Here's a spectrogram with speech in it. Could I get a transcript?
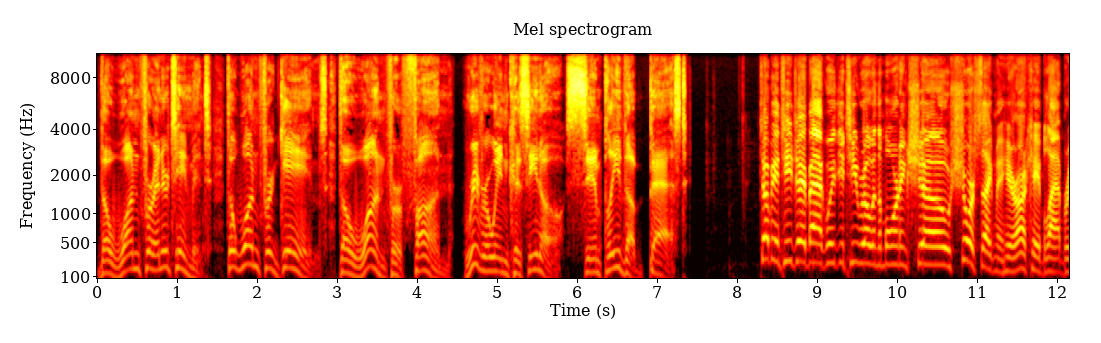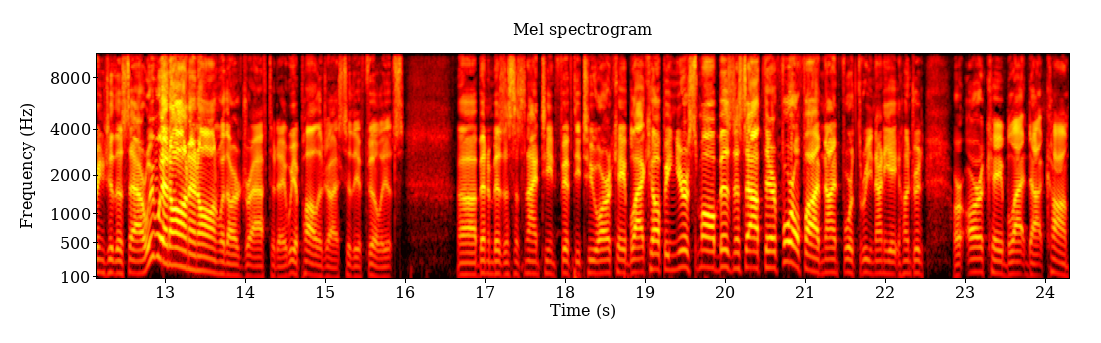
The one for entertainment, the one for games, the one for fun. Riverwind Casino, simply the best. Toby and TJ back with you. T Row in the morning show. Short segment here. RK Black brings you this hour. We went on and on with our draft today. We apologize to the affiliates. Uh, been in business since 1952. RK Black helping your small business out there. 405 943 9800 or rkblack.com.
